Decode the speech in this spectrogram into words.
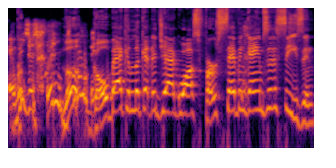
and we go- just couldn't do Look, it. go back and look at the Jaguars' first seven games of the season,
